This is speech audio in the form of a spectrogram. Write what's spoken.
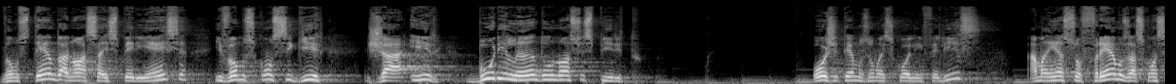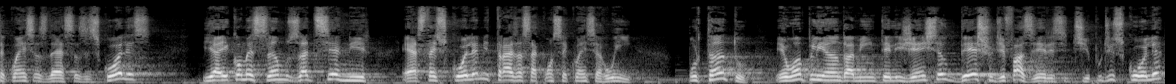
vamos tendo a nossa experiência e vamos conseguir já ir burilando o nosso espírito. Hoje temos uma escolha infeliz, amanhã sofremos as consequências dessas escolhas e aí começamos a discernir: esta escolha me traz essa consequência ruim Portanto, eu ampliando a minha inteligência, eu deixo de fazer esse tipo de escolha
